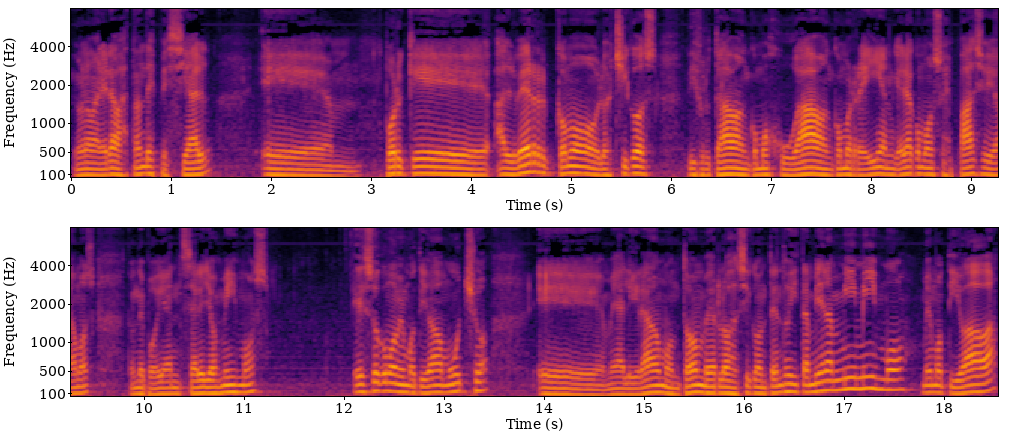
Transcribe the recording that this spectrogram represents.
de una manera bastante especial. Eh, porque al ver cómo los chicos disfrutaban, cómo jugaban, cómo reían, era como su espacio, digamos, donde podían ser ellos mismos, eso como me motivaba mucho, eh, me alegraba un montón verlos así contentos y también a mí mismo me motivaba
